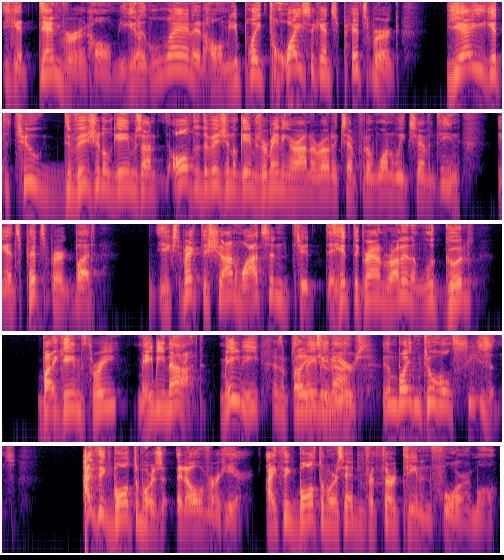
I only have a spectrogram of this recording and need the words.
you get Denver at home, you get Atlanta at home, you play twice against Pittsburgh. Yeah, you get the two divisional games on all the divisional games remaining are on the road except for the one week 17 against Pittsburgh. But you expect Deshaun Watson to, to hit the ground running and look good by game three? Maybe not. Maybe. Hasn't played in maybe two not. years. He hasn't played in two whole seasons. I think Baltimore's an over here. I think Baltimore's heading for 13 and 4 them all.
